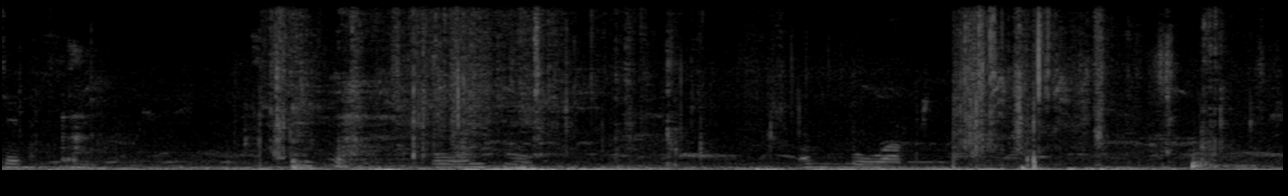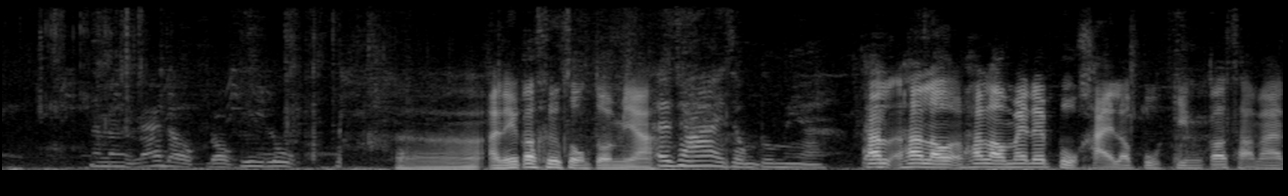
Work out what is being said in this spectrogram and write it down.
เจ็ดบวก นั่นน่ะเห็นไหมดอกดอกที่ลูกอ่าอันนี้ก็คือทรงตัวเมีย เออใช่ส่งตัวเมียถ้าถ้าเราถ้าเราไม่ได้ปลูกขายเราปลูกกินก็สามารถ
